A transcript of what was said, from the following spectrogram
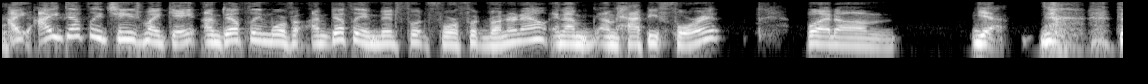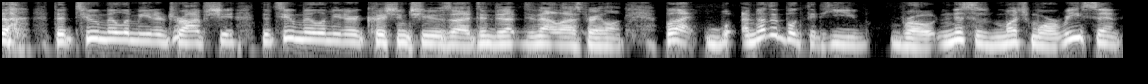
I, I definitely changed my gait. I'm definitely more of a, I'm definitely a mid foot, four foot runner now, and I'm I'm happy for it. But um, yeah, the the two millimeter drop shoe, the two millimeter cushion shoes uh, did not, did not last very long. But w- another book that he wrote, and this is much more recent,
